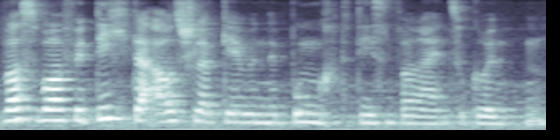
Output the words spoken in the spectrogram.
Was war für dich der ausschlaggebende Punkt, diesen Verein zu gründen?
